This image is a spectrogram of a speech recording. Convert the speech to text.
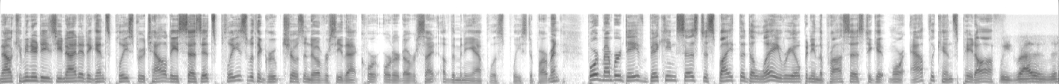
Now, Communities United Against Police Brutality says it's pleased with the group chosen to oversee that court ordered oversight of the Minneapolis Police Department. Board member Dave Bicking says despite the delay reopening the process to get more applicants paid off, we'd rather this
